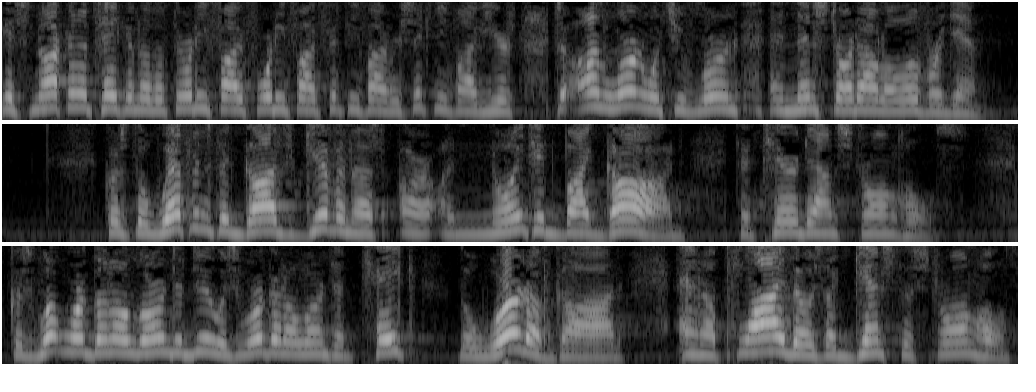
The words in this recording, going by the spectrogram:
It's not going to take another 35, 45, 55, or 65 years to unlearn what you've learned and then start out all over again. Because the weapons that God's given us are anointed by God to tear down strongholds. Because what we're going to learn to do is we're going to learn to take the Word of God and apply those against the strongholds.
